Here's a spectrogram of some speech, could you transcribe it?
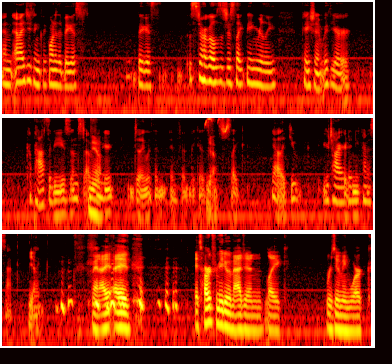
And and I do think like one of the biggest biggest struggles is just like being really patient with your capacities and stuff Yeah. when you're dealing with an infant because Yeah. it's just like yeah, like you you're tired and you kind of suck. Yeah. Like, man, I, I it's hard for me to imagine like resuming work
